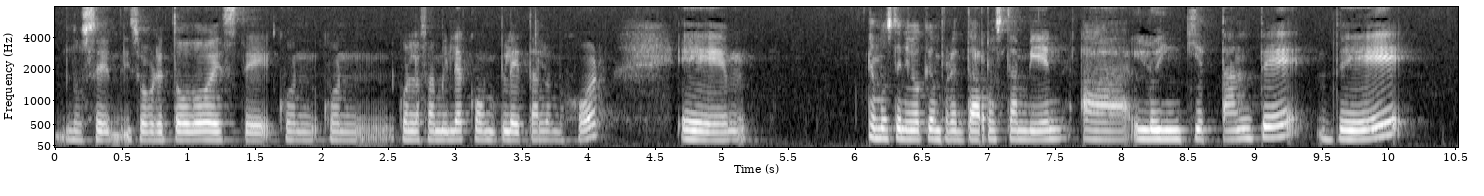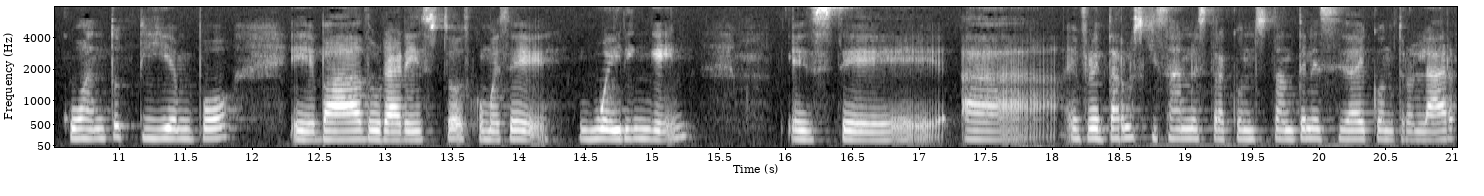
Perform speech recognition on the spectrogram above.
no sé, y sobre todo este, con, con, con la familia completa a lo mejor. Eh, hemos tenido que enfrentarnos también a lo inquietante de cuánto tiempo eh, va a durar esto, como ese waiting game, este, a enfrentarnos quizá a nuestra constante necesidad de controlar.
